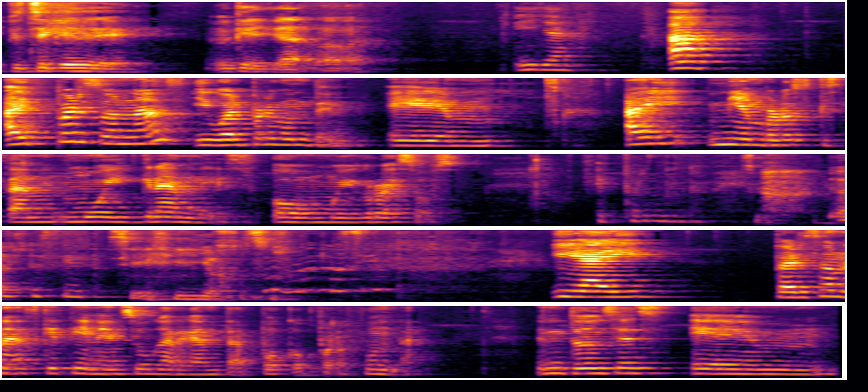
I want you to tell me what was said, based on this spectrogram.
Pensé que. Ok, ya, va, va. Y ya. Ah, hay personas, igual pregunten, em, hay miembros que están muy grandes o muy gruesos. Eh, perdóname. Ay, lo siento. Sí, yo, Jesús. Y hay personas que tienen su garganta poco profunda. Entonces, em,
